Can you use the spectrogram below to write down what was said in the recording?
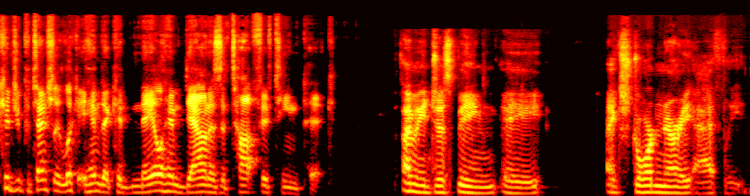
could you potentially look at him that could nail him down as a top 15 pick? I mean, just being a extraordinary athlete,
